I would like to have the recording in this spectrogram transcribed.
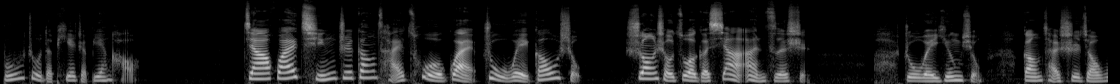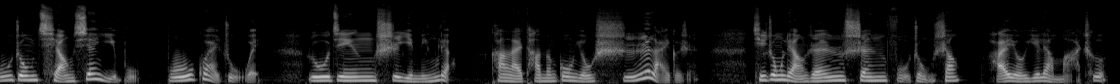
不住地撇着边毫。贾怀情知刚才错怪诸位高手，双手做个下按姿势。诸位英雄。刚才是叫吴中抢先一步，不怪诸位。如今事已明了，看来他们共有十来个人，其中两人身负重伤，还有一辆马车，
